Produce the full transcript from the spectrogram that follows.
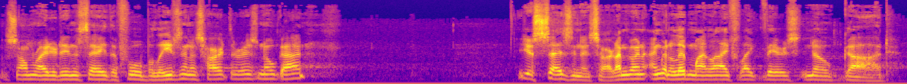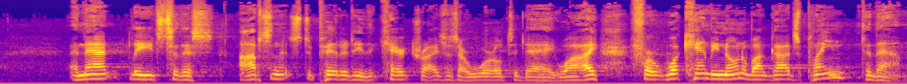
The psalm writer didn't say the fool believes in his heart there is no God. He just says in his heart, I'm going, I'm going to live my life like there's no God. And that leads to this obstinate stupidity that characterizes our world today. Why? For what can be known about God's plain to them.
